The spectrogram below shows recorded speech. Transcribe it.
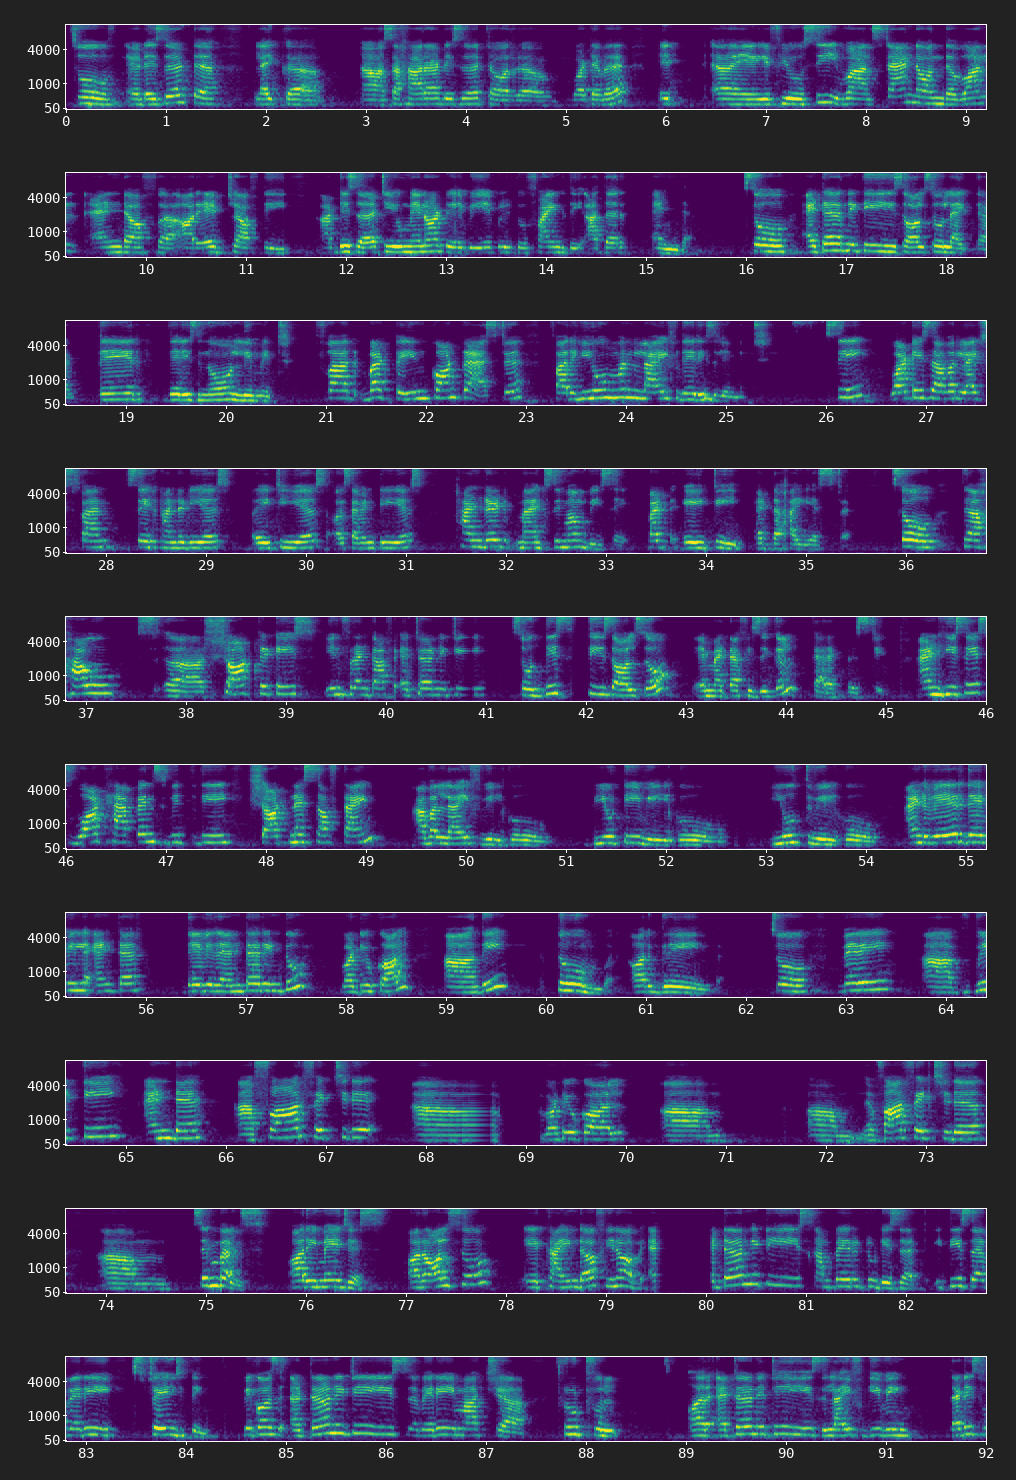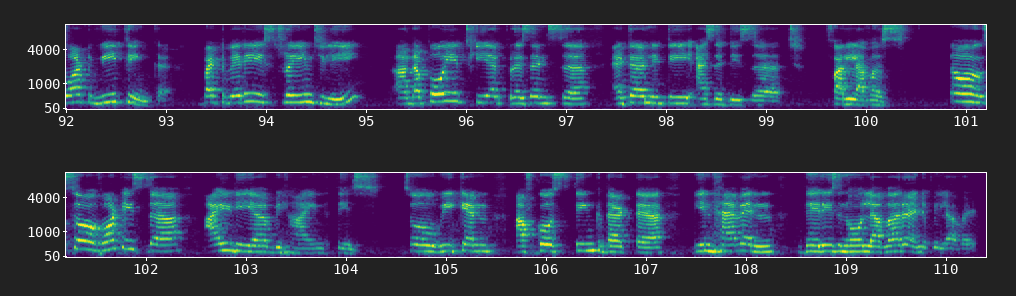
So a desert uh, like uh, uh, Sahara desert or uh, whatever, it uh, if you see one stand on the one end of uh, or edge of the desert, you may not be able to find the other end. So eternity is also like that. There, there is no limit. For, but in contrast, for human life, there is limit. See, what is our lifespan? Say 100 years, 80 years, or 70 years. 100 maximum we say, but 80 at the highest. So, the, how uh, short it is in front of eternity So this is also a metaphysical characteristic. And he says, what happens with the shortness of time? Our life will go, beauty will go, youth will go. And where they will enter? They will enter into what you call uh, the tomb or grave. So very uh, witty and uh, far-fetched, uh, what you call um, um, far-fetched um, symbols or images are also a kind of, you know, eternity is compared to desert. It is a very strange thing because eternity is very much uh, fruitful or eternity is life-giving. That is what we think. But very strangely, uh, the poet here presents uh, eternity as a desert for lovers. So, so what is the idea behind this? So we can, of course, think that uh, in heaven there is no lover and beloved.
